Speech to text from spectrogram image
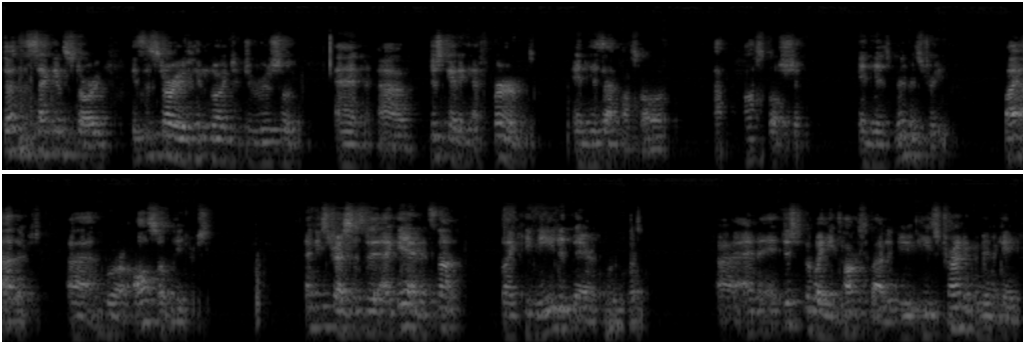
So that's the second story. It's the story of him going to Jerusalem and uh, just getting affirmed in his apostol- apostleship in his ministry by others uh, who are also leaders. And he stresses that, again, it's not like he needed their approval. Uh, and it, just the way he talks about it, he, he's trying to communicate,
